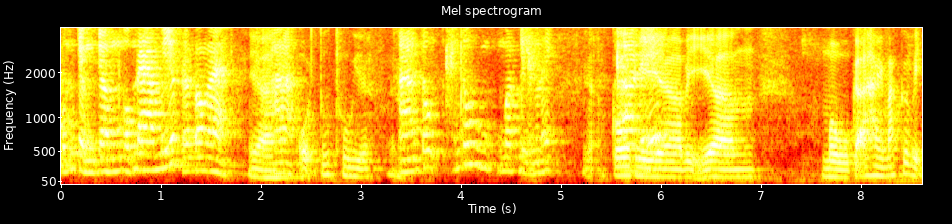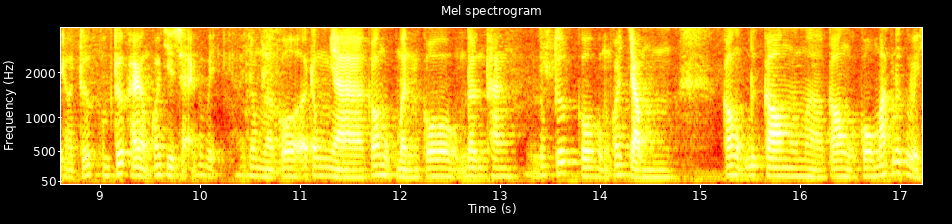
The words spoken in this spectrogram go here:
cũng chừng chừng cũng đang biết rồi con à. Dạ. À. Ôi tốt thui rồi. à tôi tôi bật điện lấy Dạ, Cô À, thì để- à, bị à, mù cả hai mắt quý vị. Hồi trước hôm trước Khải cũng có chia sẻ quý vị. Nói chung là cô ở trong nhà có một mình cô cũng đơn thân. Lúc trước cô cũng có chồng có một đứa con mà con của cô mất đó quý vị.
